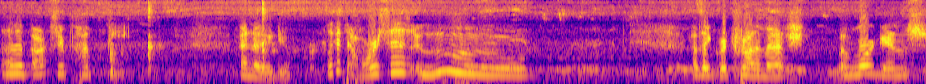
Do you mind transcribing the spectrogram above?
I want a boxer puppy. I know you do. Look at the horses. Ooh. I think we're trying to match the Morgans.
